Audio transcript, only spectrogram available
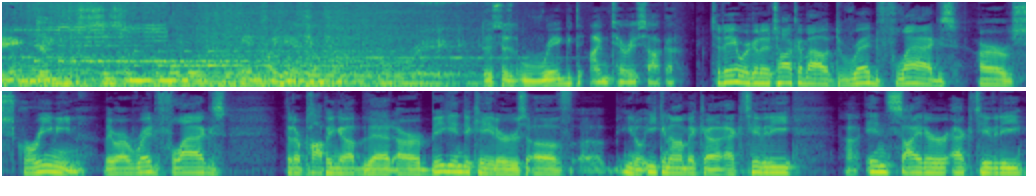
rigged system, global and financial. This is rigged. I'm Terry Sacka. Today we're going to talk about red flags are screaming. There are red flags that are popping up that are big indicators of uh, you know economic uh, activity, uh, insider activity,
